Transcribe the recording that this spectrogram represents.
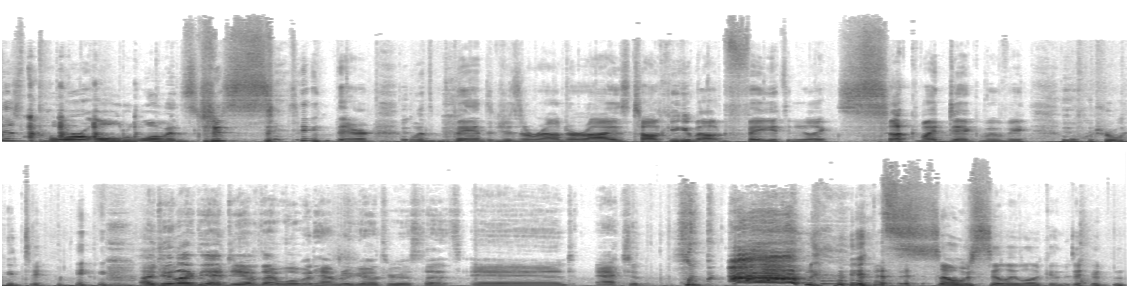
This poor old woman's just sitting there with bandages around her eyes, talking about faith, and you're like, "Suck my dick, movie. What are we doing?" I do like the idea of that woman having to go through his sense and action. it's so silly looking, dude.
